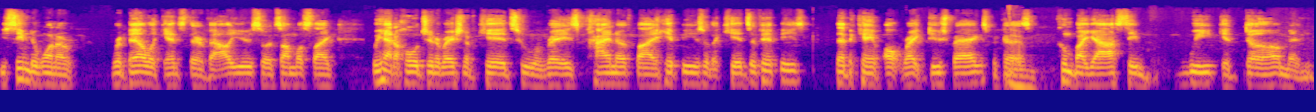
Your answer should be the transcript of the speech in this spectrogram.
you seem to want to rebel against their values. So it's almost like we had a whole generation of kids who were raised kind of by hippies or the kids of hippies that became alt right douchebags because yeah. kumbaya seemed weak and dumb. And,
